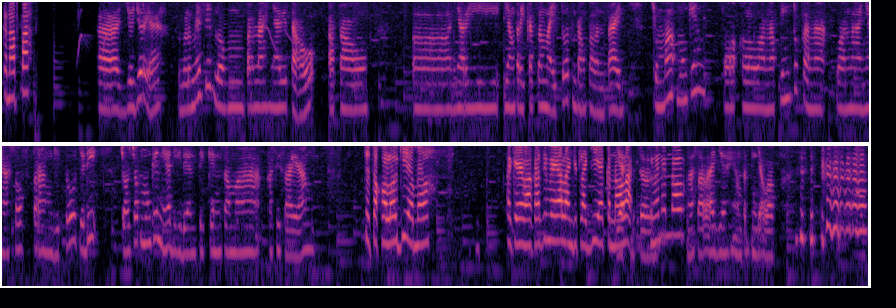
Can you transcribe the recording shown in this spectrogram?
Kenapa? Eh, jujur ya, sebelumnya sih belum pernah nyari tahu atau eh, nyari yang terikat sama itu tentang Valentine. Cuma mungkin kalau warna pink tuh karena warnanya soft terang gitu, jadi cocok mungkin ya diidentikin sama kasih sayang. Cocokologi ya Mel. Oke, makasih Mel. Lanjut lagi ya ke Nola. Ya, betul. Gimana Nol? Nggak salah aja, yang penting jawab.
